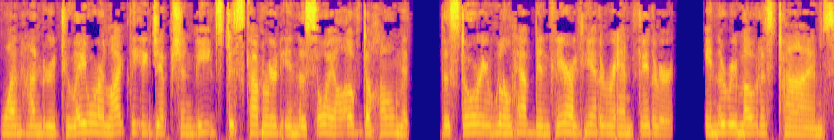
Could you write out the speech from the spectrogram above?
100 to A or like the Egyptian beads discovered in the soil of Dahomey. The story will have been carried hither and thither, in the remotest times,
